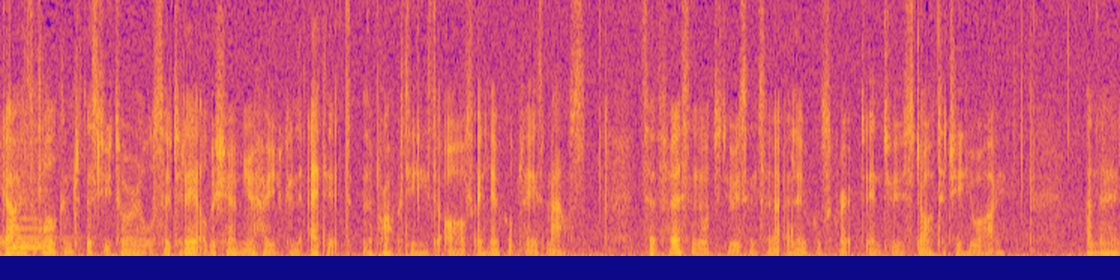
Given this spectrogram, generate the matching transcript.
guys, welcome to this tutorial. So today I'll be showing you how you can edit the properties of a local player's mouse. So the first thing you want to do is insert a local script into starter GUI and then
